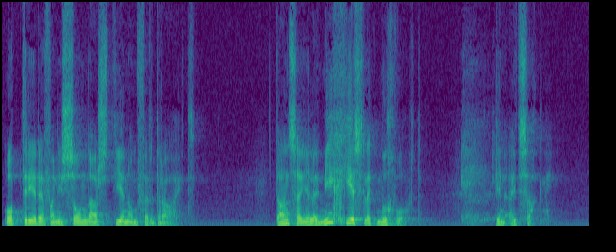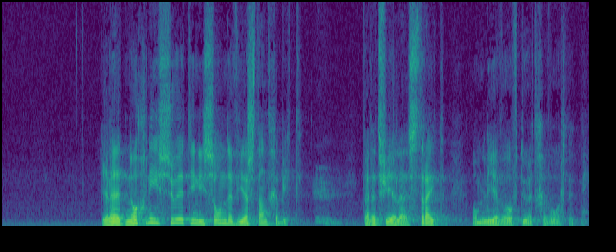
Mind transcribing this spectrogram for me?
optrede van die sondaars teen hom verdra het. Dan sal jy nie geestelik moeg word en uitsak nie. Julle het nog nie so teen die sonde weerstand gebied dat dit vir julle 'n stryd om lewe of dood geword het nie.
